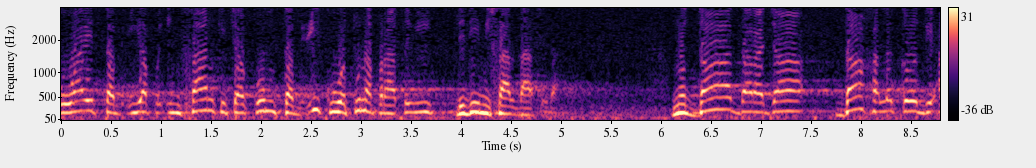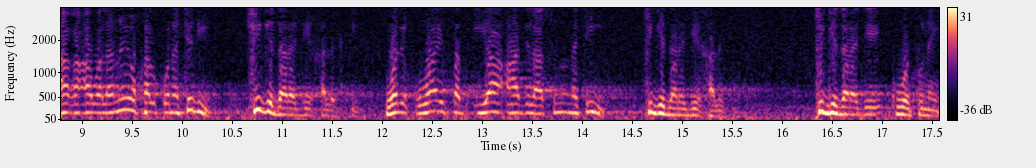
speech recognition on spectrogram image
قوه طبعیه په انسان کی چه کوم طبعی قوتونه پراته وی د دی مثال داسی ده نو دا درجه دا خلق دی اغا اولنیو خلقو نه چه دی چیگی درجه خلق دی ولی قوه طبعیه آدی لاسونو نه چی چیگی درجه خلق دی چیگی درجه قوتونه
